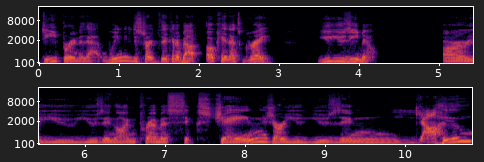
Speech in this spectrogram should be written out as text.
deeper into that. We need to start thinking about okay, that's great. You use email. Are you using on premise Exchange? Are you using Yahoo?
